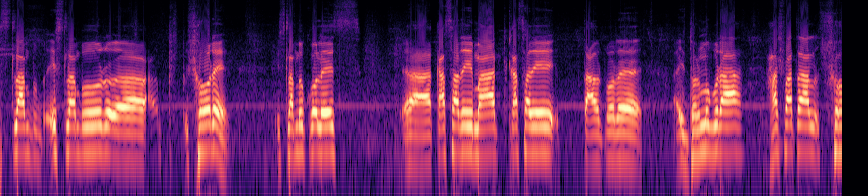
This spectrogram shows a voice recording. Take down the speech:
ইসলাম, ইসলামপুর শহরের ইসলামপুর কলেজ কাছারি মাঠ, কাছারি, তারপরে ধর্মগুড়া হাসপাতাল সহ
